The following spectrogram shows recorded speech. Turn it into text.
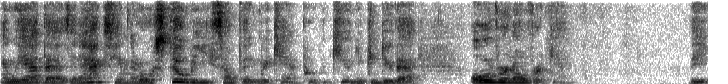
and we add that as an axiom, there will still be something we can't prove in Q. And you can do that over and over again. The,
